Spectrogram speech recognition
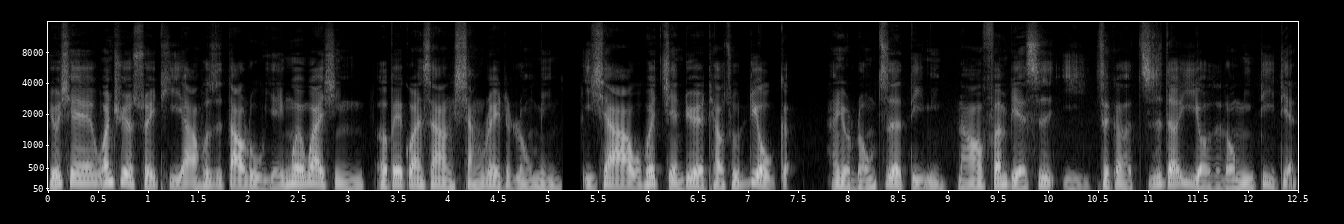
有一些弯曲的水体啊，或是道路，也因为外形而被冠上祥瑞的龙名。以下我会简略挑出六个含有龙字的地名，然后分别是以这个值得一游的龙名地点，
